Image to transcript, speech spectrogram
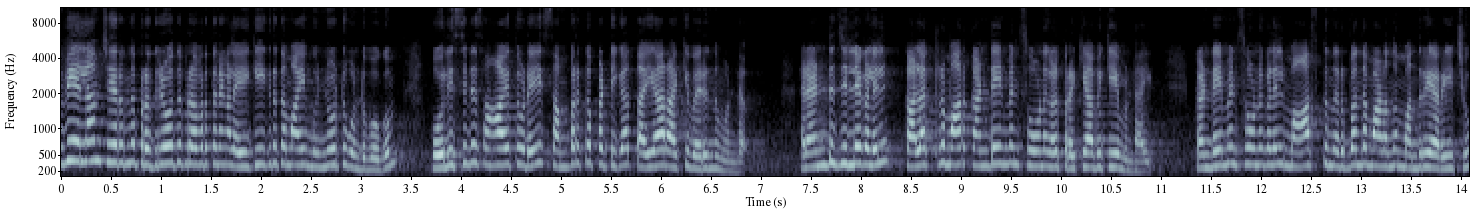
ഇവയെല്ലാം ചേർന്ന് പ്രതിരോധ പ്രവർത്തനങ്ങൾ ഏകീകൃതമായി മുന്നോട്ട് കൊണ്ടുപോകും. പോലീസിന്റെ സഹായത്തോടെ സമ്പർക്ക പട്ടിക തയ്യാറാക്കി വരുന്നുമുണ്ട്. രണ്ട് ജില്ലകളിൽ കളക്ടർമാർ കണ്ടെയ്ൻമെന്റ് സോണുകൾ പ്രഖ്യാപിക്കുകയുമുണ്ടായി. കണ്ടെയ്ൻമെന്റ് സോണുകളിൽ മാസ്ക് നിർബന്ധമാണെന്നും മന്ത്രി അറിയിച്ചു.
